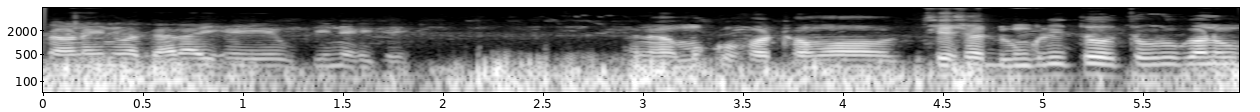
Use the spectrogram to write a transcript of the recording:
ત્રણેય વધારાય છે એ ઊભી નહીં થઈ. અને અમુક હોઠામાં જે છે ડુંગળી તો થોડું ઘણું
